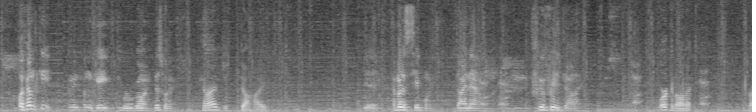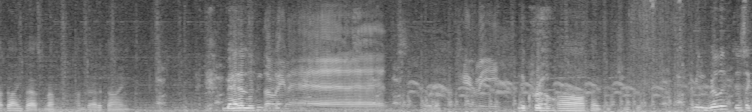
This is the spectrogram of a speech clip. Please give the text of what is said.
Oh, I found the key. I mean, found the gate. Where we're going. This way. Can I just die? Yeah. I found a save point. Die now. Feel free to die. Working on it. Not dying fast enough. I'm bad at dying. Bad at living. The Ravens! There we go. Hear me! The crow. Oh, thank you, Jesus. I mean, really? There's like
